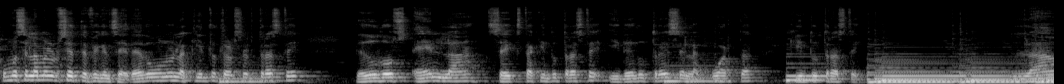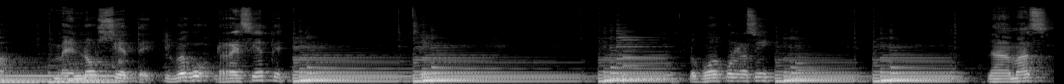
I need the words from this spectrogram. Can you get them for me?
¿Cómo es el La menor 7? Fíjense, dedo 1 en la quinta, tercer traste, dedo 2 en la sexta, quinto traste y dedo 3 en la cuarta, quinto traste. La menor 7 y luego re 7. Lo podemos poner así. Nada más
